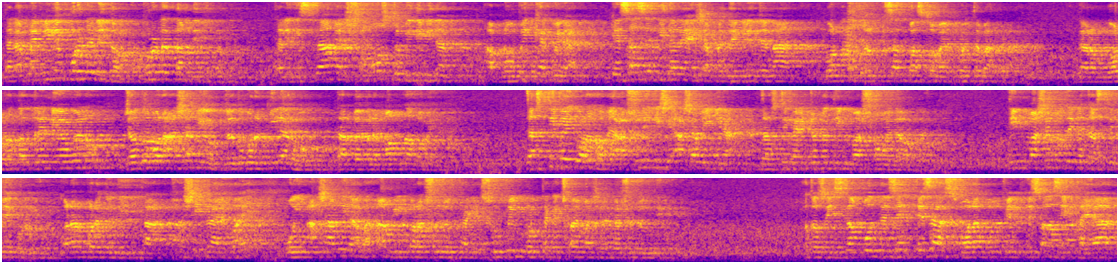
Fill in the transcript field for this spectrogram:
তাহলে আপনি নিলে পুরোটা নিতে হবে, পুরোটার দাম দিতে হবে। তাহলে ইসলামের সমস্ত বিধিবিধান আপনি উপেক্ষা করে কেসাসের বিধানে এসে আপনি দেখলেন যে না গণতন্ত্র কেসাস বাস্তবায়ন করতে পারবে না। কারণ গণতন্ত্রের নিয়ম হলো, যত বড় আসামি হোক, যত বড় কিলার হোক, তার ব্যাপারে মামলা হবে। জাস্টিফাই করা হবে, আসলে কি সে আসামি কিনা জাস্টিফাইয়ের জন্য তিন মাস সময় দেওয়া হবে। তিন মাসের মধ্যে এটা জাস্টিফাই করবে। করার পরে যদি তার ফাঁসি রায় হয়, ওই আসামির আবার আপিল করার সুযোগ থাকে সুপ্রিম কোর্ট তাকে ছয় মাসের একটা সুযোগ দিবে। অথচ ইসলাম বলতেছে এসাস ওয়ালা ফিল এসাস হায়াত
